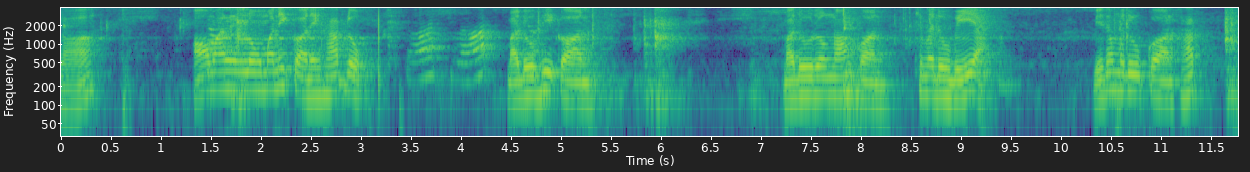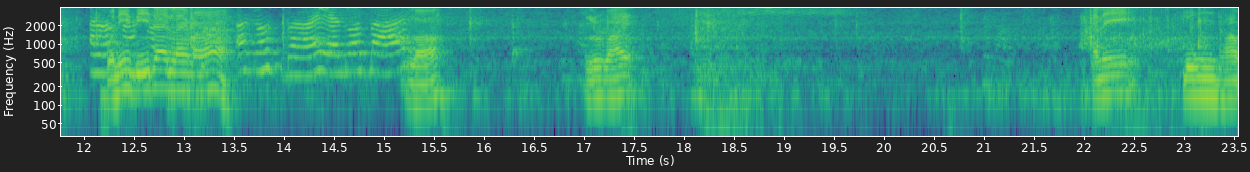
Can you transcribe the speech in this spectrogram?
เหรอเอามาลงมานี่ก่อนนี่ครับลูกมาดูพี่ก่อน มาดูน้องๆก่อน ที่มาดูบีอะบีต้องมาดูก่อนครับ วันนี้บีได้อะไรมาอันรถไฟอันรถไฟเหรอรู้ไว้อันนี้ ลุงทำ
